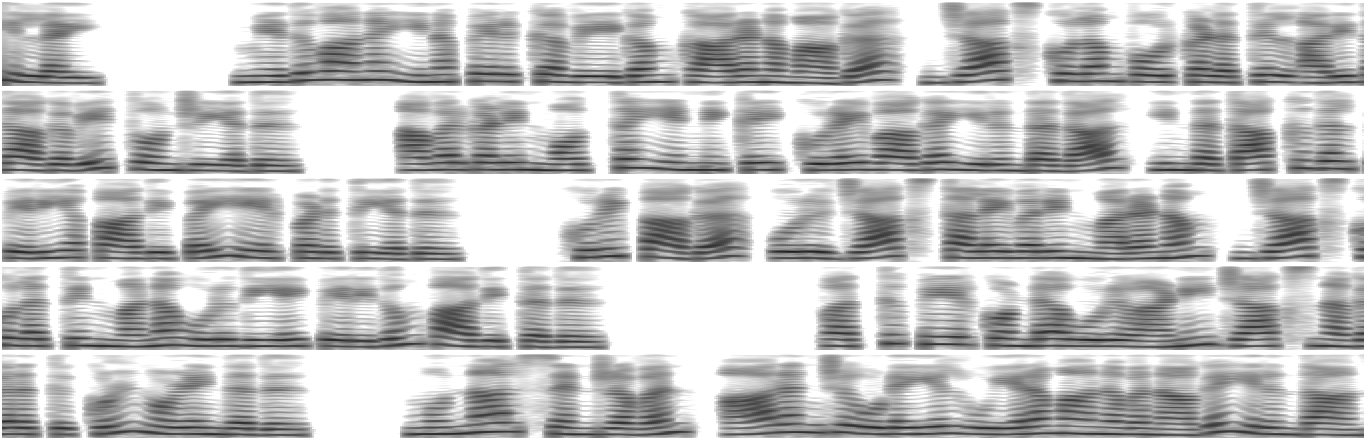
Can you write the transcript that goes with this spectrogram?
இல்லை. மெதுவான இனப்பெருக்க வேகம் காரணமாக ஜாக்ஸ் குலம் போர்க்களத்தில் அரிதாகவே தோன்றியது. அவர்களின் மொத்த எண்ணிக்கை குறைவாக இருந்ததால் இந்த தாக்குதல் பெரிய பாதிப்பை ஏற்படுத்தியது. குறிப்பாக ஒரு ஜாக்ஸ் தலைவரின் மரணம் ஜாக்ஸ் குலத்தின் மன உறுதியை பெரிதும் பாதித்தது. பத்து பேர் கொண்ட ஒரு அணி ஜாக்ஸ் நகரத்துக்குள் நுழைந்தது. முன்னால் சென்றவன் ஆரஞ்சு உடையில் உயரமானவனாக இருந்தான்.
